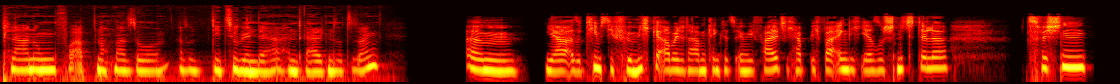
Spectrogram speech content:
Planung vorab nochmal so, also die Zügel in der Hand gehalten sozusagen. Ähm, ja, also Teams, die für mich gearbeitet haben, klingt jetzt irgendwie falsch. Ich, hab, ich war eigentlich eher so Schnittstelle zwischen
